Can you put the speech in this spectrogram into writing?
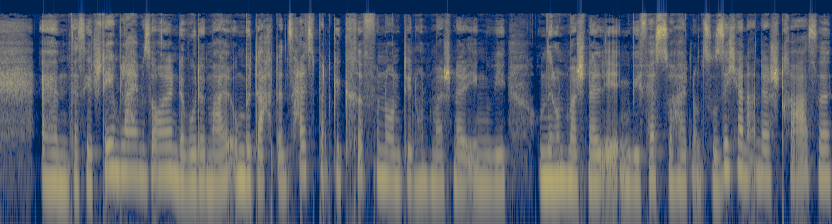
ähm, dass sie jetzt stehen bleiben sollen. Da wurde mal unbedacht ins Halsband gegriffen und den Hund mal schnell irgendwie, um den Hund mal schnell irgendwie festzuhalten und zu sichern an der Straße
